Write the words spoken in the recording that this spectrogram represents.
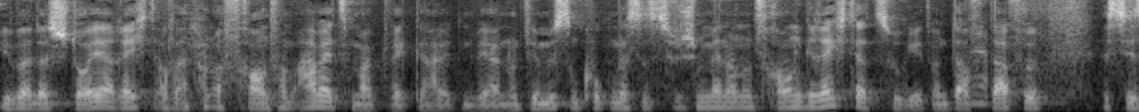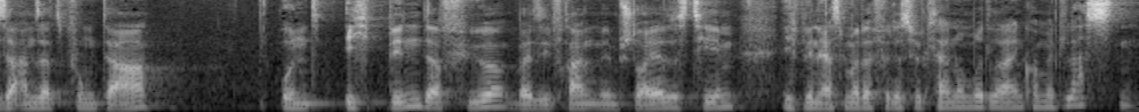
über das Steuerrecht auf einmal noch Frauen vom Arbeitsmarkt weggehalten werden. Und wir müssen gucken, dass es zwischen Männern und Frauen gerechter zugeht. Und ja. dafür ist dieser Ansatzpunkt da. Und ich bin dafür, weil Sie fragen mit dem Steuersystem, ich bin erstmal dafür, dass wir kleine und mittlere Einkommen entlasten.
